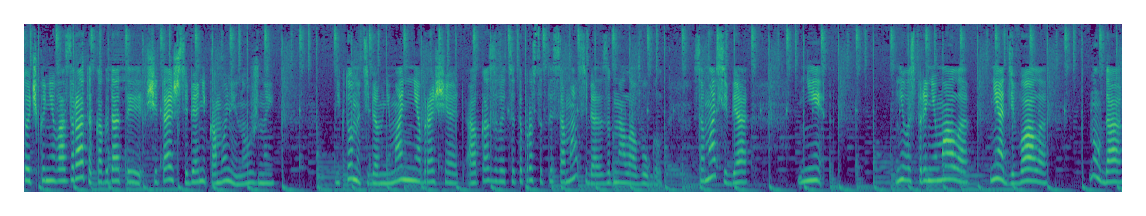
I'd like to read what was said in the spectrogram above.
точка невозврата, когда ты считаешь себя никому не нужной. Никто на тебя внимания не обращает, а оказывается, это просто ты сама себя загнала в угол, сама себя не, не воспринимала, не одевала. Ну да,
